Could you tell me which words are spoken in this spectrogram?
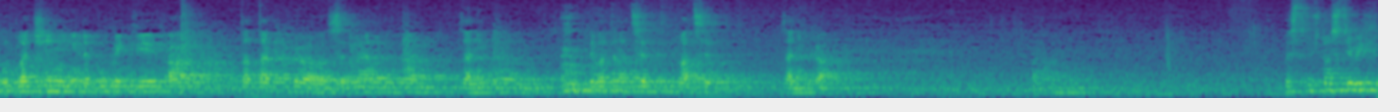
potlačení republiky a ta tak 7. dubna 1920 zaniká. Ve stručnosti bych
